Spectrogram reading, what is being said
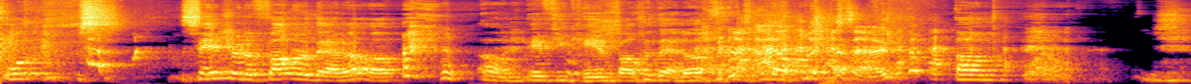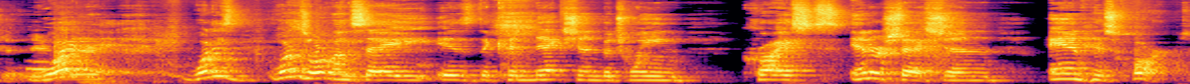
Well, Sandra, to follow that up, um, if you can follow that up, so. um, Wow. what what is what does Ortlund say is the connection between Christ's intercession and his heart?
